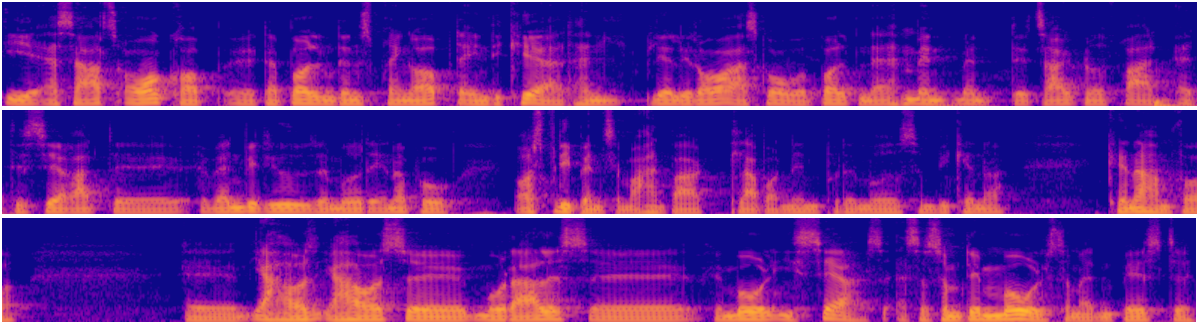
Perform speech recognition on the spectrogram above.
i Azards overkrop, uh, da bolden den springer op, der indikerer, at han bliver lidt overrasket over, hvor bolden er, men, men det tager ikke noget fra, at det ser ret uh, vanvittigt ud, den måde, det ender på. Også fordi Benzema, han bare klapper den ind på den måde, som vi kender, kender ham for. Øh, jeg har også, jeg har også øh, Morales øh, mål især, altså som det mål, som er den bedste.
